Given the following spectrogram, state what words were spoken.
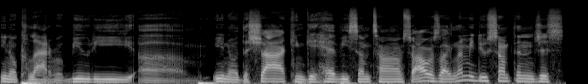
you know, collateral beauty. Um, you know, the Chi can get heavy sometimes. So I was like, let me do something just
